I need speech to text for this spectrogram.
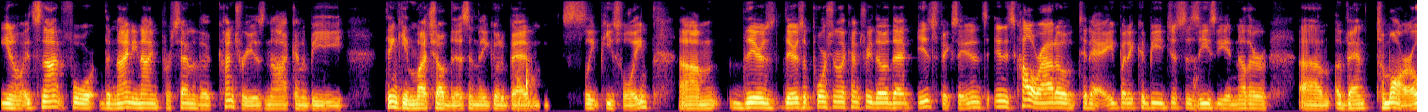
you know, it's not for the 99% of the country is not going to be thinking much of this and they go to bed and sleep peacefully. Um, there's there's a portion of the country though that is fixated, and it's, and it's Colorado today, but it could be just as easy another um, event tomorrow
